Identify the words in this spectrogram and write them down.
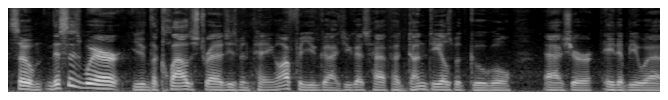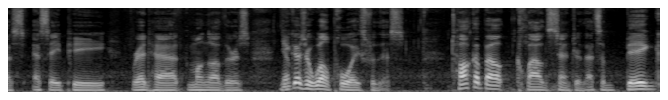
So this is where you, the cloud strategy has been paying off for you guys. You guys have had done deals with Google, Azure, AWS, SAP, Red Hat, among others. Yep. You guys are well poised for this. Talk about Cloud Center. That's a big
